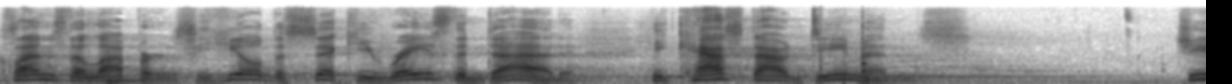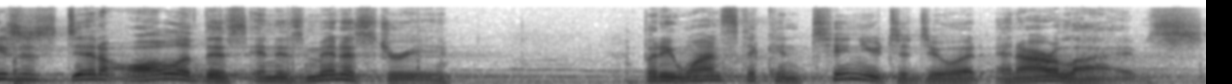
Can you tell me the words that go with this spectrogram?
cleansed the lepers, he healed the sick, he raised the dead, he cast out demons. Jesus did all of this in his ministry, but he wants to continue to do it in our lives.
